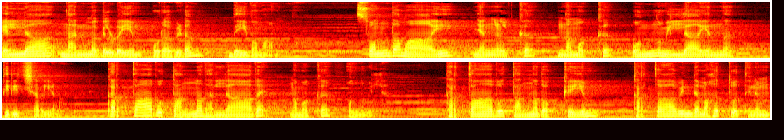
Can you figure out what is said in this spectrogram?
എല്ലാ നന്മകളുടെയും ഉറവിടം ദൈവമാണ്. സ്വന്തമായി ഞങ്ങൾക്ക് നമുക്ക് ഒന്നുമില്ല എന്ന് തിരിച്ചറിയണം. കർത്താവ് തന്നതല്ലാതെ നമുക്ക് ഒന്നുമില്ല. കർത്താവ് തന്നതൊക്കെയും കർത്താവിന്റെ മഹത്വത്തിനും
